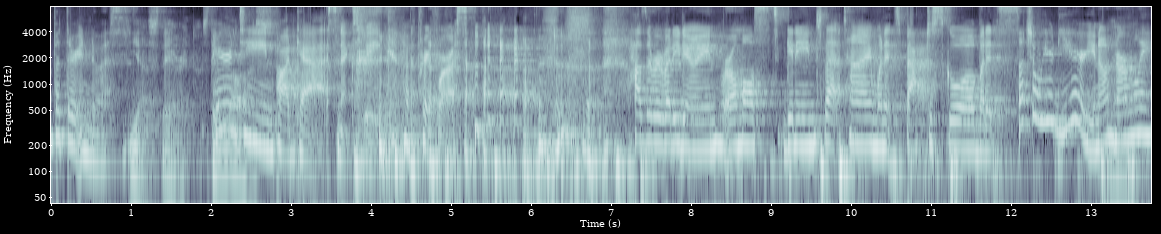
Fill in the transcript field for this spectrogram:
But they're into us. yes, they are into us. They Parenting us. podcast next week. Pray for us. How's everybody doing? We're almost getting to that time when it's back to school, but it's such a weird year, you know? Normally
